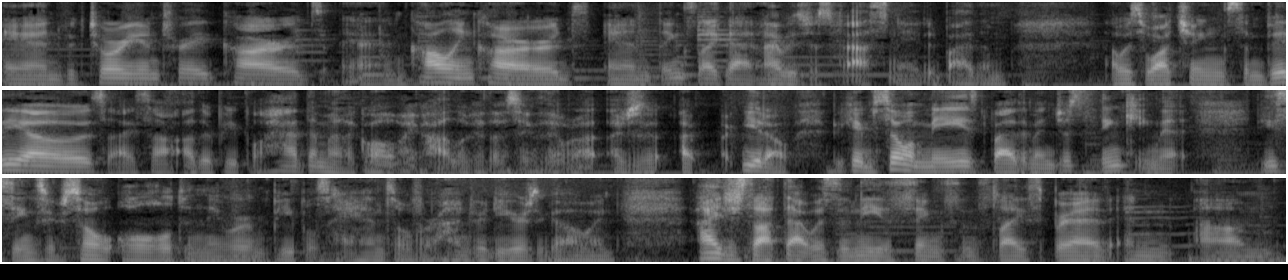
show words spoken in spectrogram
and Victorian trade cards and calling cards and things like that. And I was just fascinated by them. I was watching some videos. I saw other people had them. I'm like, oh my god, look at those things! I just, I, you know, became so amazed by them and just thinking that these things are so old and they were in people's hands over hundred years ago. And I just thought that was the neatest thing since sliced bread. And um,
